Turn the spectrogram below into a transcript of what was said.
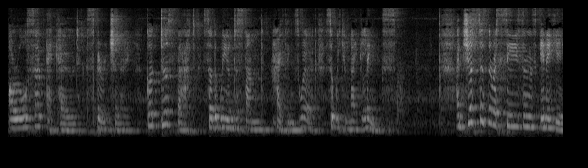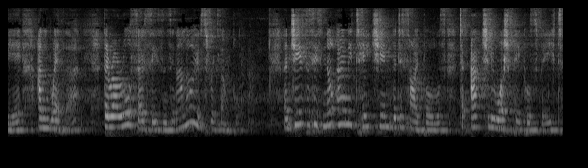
are also echoed spiritually. God does that so that we understand how things work, so we can make links. And just as there are seasons in a year and weather, there are also seasons in our lives, for example. And Jesus is not only teaching the disciples to actually wash people's feet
